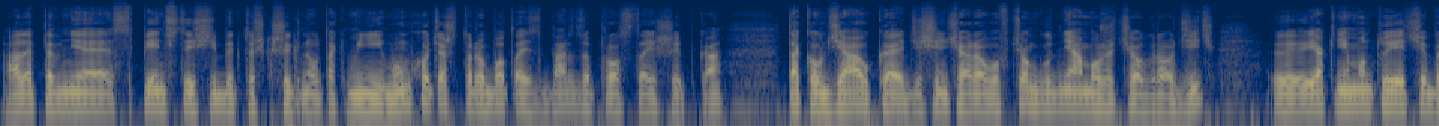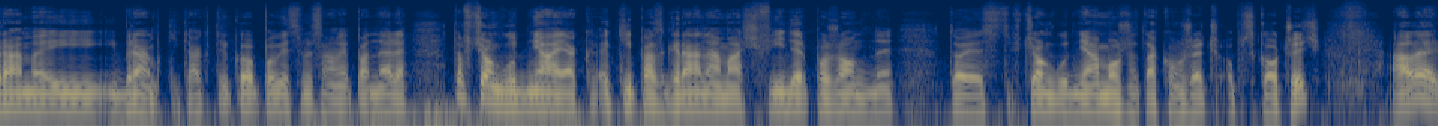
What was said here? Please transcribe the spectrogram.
ale pewnie z 5000 by ktoś krzyknął tak minimum, chociaż to robota jest bardzo prosta i szybka. Taką działkę 10-arową w ciągu dnia możecie ogrodzić, y, jak nie montujecie bramy i, i bramki, tak? Tylko powiedzmy same panele, to w ciągu dnia, jak ekipa zgrana ma świder porządny, to jest w ciągu dnia można taką rzecz obskoczyć, ale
